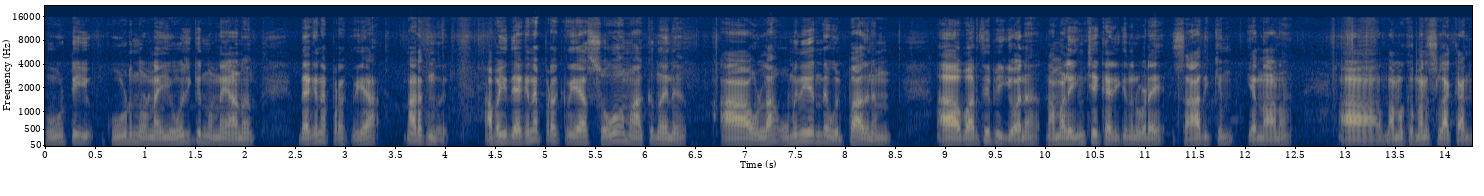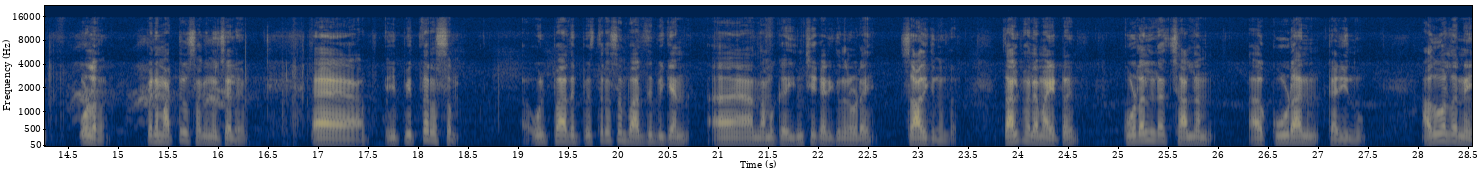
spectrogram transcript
കൂട്ടി കൂടുന്നുണ്ണ യോജിക്കുന്നുണ്ണയാണ് ദഹന പ്രക്രിയ നടക്കുന്നത്. അപ്പോൾ ഈ ദഹന പ്രക്രിയ സുഗമമാക്കുന്നതിന് ഉള്ള ഉമിനീരിന്റെ ഉൽപ്പാദനം വർദ്ധിപ്പിക്കുവാൻ നമ്മൾ ഇഞ്ചി കഴിക്കുന്നതിലൂടെ സാധിക്കും എന്നാണ് നമുക്ക് മനസ്സിലാക്കാൻ ഉള്ളത്. പിന്നെ മറ്റൊരു സംഗതി എന്ന് വെച്ചാൽ ഈ പിത്തരസം ഉൽപ്പാദി പിത്തരസം വർദ്ധിപ്പിക്കാൻ നമുക്ക് ഇഞ്ചി കഴിക്കുന്നതിലൂടെ സാധിക്കുന്നുണ്ട്. തൽഫലമായിട്ട് കുടലിന്റെ ചലനം കൂടാനും കഴിയുന്നു. അതുപോലെ തന്നെ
